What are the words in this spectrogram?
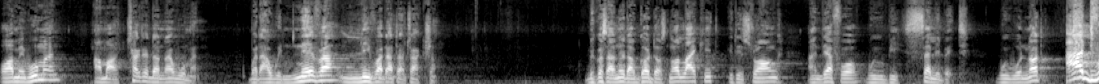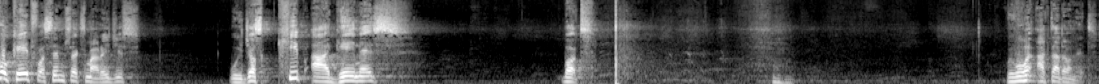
Or I'm a woman, I'm attracted to another woman. But I will never live with that attraction. Because I know that God does not like it, it is wrong, and therefore we will be celibate. We will not advocate for same sex marriages. We just keep our gayness, but we won't act out on it.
